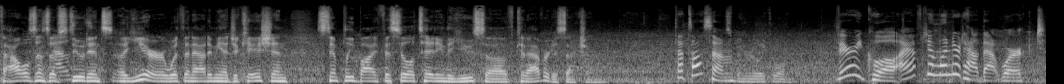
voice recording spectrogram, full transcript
thousands of students a year with anatomy education simply by facilitating the use of cadaver dissection. That's awesome. It's been really cool. Very cool. I often wondered how that worked.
